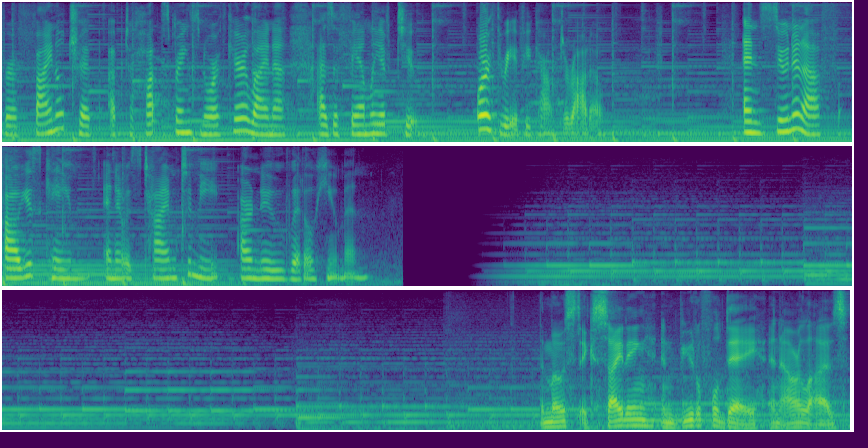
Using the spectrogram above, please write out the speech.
for a final trip up to Hot Springs, North Carolina as a family of two or three if you count Dorado. And soon enough, August came and it was time to meet our new little human. The most exciting and beautiful day in our lives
